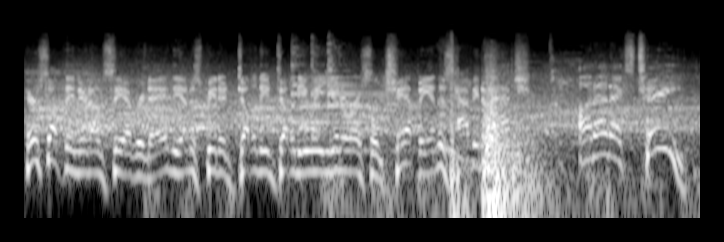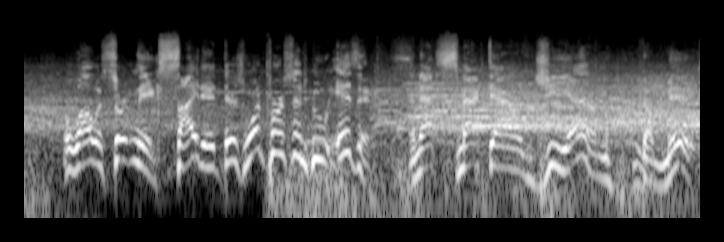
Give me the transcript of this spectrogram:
Here's something you don't see every day. The undisputed WWE Universal Champion is having a match on NXT. Well, while we're certainly excited, there's one person who isn't, and that's SmackDown GM, The Miz.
